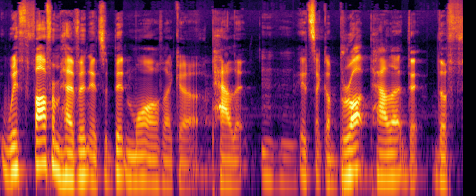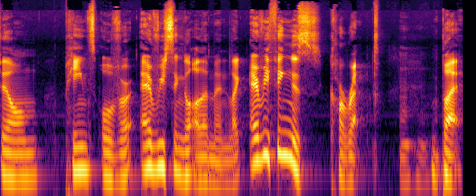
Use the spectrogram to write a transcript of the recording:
With Far From Heaven, it's a bit more of like a palette. Mm-hmm. It's like a broad palette that the film paints over every single element. Like everything is correct, mm-hmm. but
